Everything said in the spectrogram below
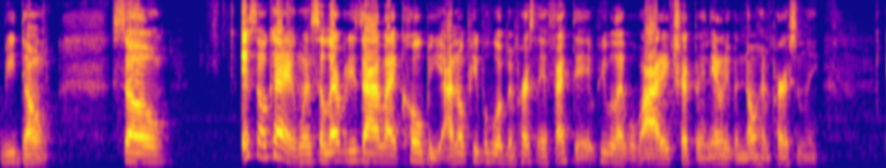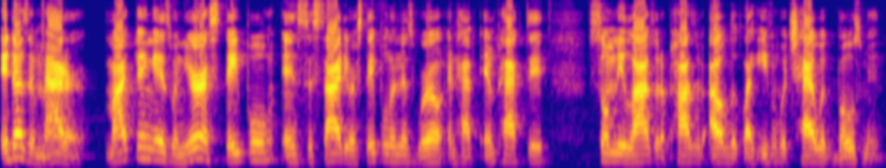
We don't. So it's okay when celebrities die like Kobe. I know people who have been personally affected. People like, well, why are they tripping? They don't even know him personally. It doesn't matter. My thing is when you're a staple in society or a staple in this world and have impacted so many lives with a positive outlook, like even with Chadwick Boseman,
